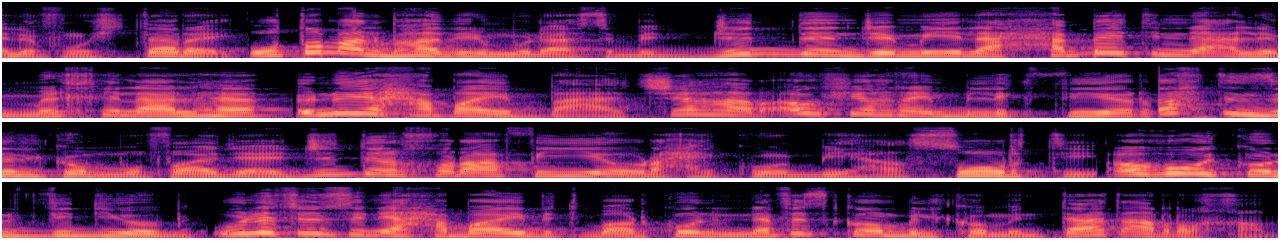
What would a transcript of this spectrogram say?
ألف مشترك. وطبعا بهذه المناسبة جدا جميلة حبيت اني اعلم من خلالها إنه يا حبايب بعد شهر أو شهرين بالكثير راح تنزل لكم مفاجأة جدا خرافية وراح يكون بها صورتي. أو هو يكون فيديو بي. ولا تنسون يا حبايب تباركون نفسكم بالكومنتات على الرقم.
